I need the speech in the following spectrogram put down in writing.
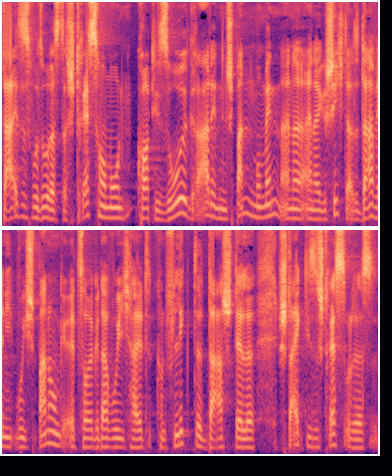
da ist es wohl so, dass das Stresshormon Cortisol gerade in den spannenden Momenten einer, einer Geschichte, also da, wenn ich, wo ich Spannung erzeuge, da, wo ich halt Konflikte darstelle, steigt dieses Stress oder das,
